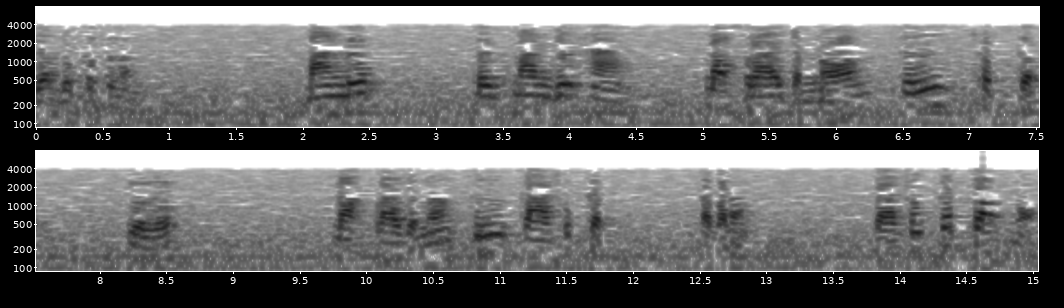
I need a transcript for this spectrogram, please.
យៈលោកគ្រប់ក្នុងបានលោកដូចស្មាននិយាយថាដោះស្រាយចំណងគឺឈប់គិតយល់ទេដោះស្រាយចំណងគឺការឈប់គិតតែប៉ុណ្ណឹងការឈប់គិតតបមក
